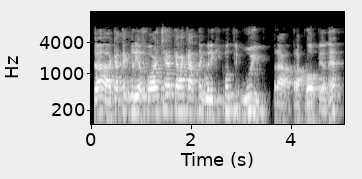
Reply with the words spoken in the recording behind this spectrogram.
Então, a categoria forte é aquela categoria que contribui para a própria, né?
